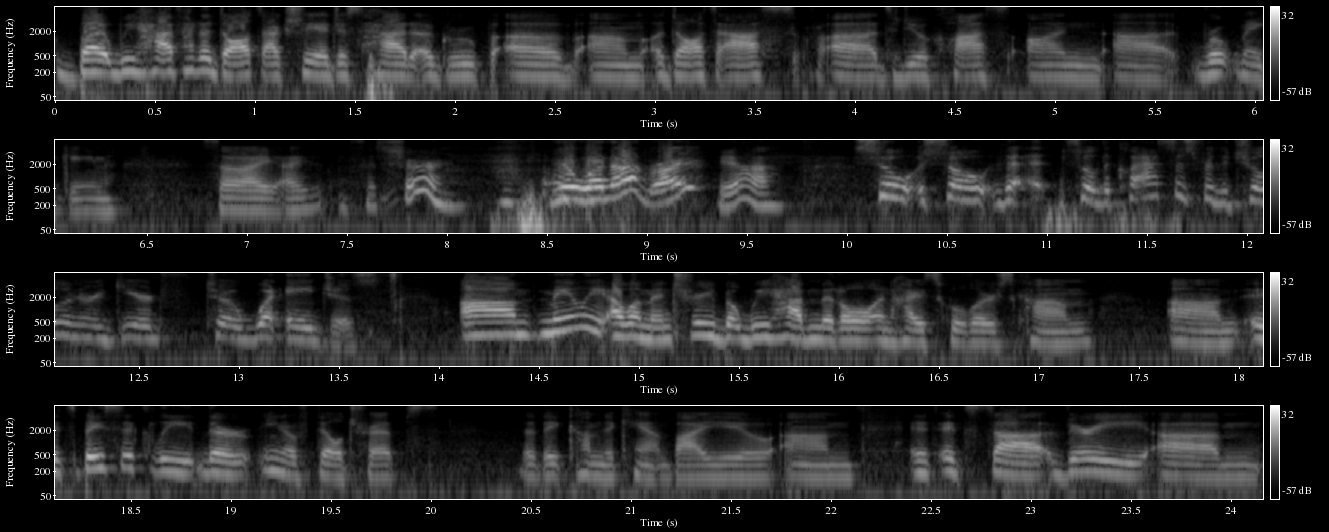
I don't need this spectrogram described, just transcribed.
but we have had adults. Actually, I just had a group of um, adults ask uh, to do a class on uh, rope making. So I, I said, sure, yeah, why not, right? yeah. So, so the so the classes for the children are geared to what ages? Um, mainly elementary, but we have middle and high schoolers come. Um, it's basically they're you know field trips that they come to Camp Bayou. Um, it, it's uh, very um,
